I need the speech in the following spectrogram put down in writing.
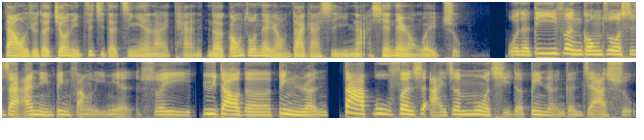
但我觉得就你自己的经验来谈，你的工作内容大概是以哪些内容为主？我的第一份工作是在安宁病房里面，所以遇到的病人大部分是癌症末期的病人跟家属。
